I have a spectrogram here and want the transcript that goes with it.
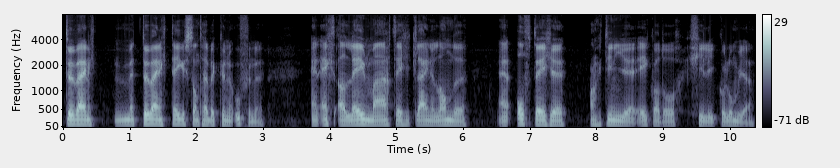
te weinig, met te weinig tegenstand hebben kunnen oefenen. En echt alleen maar tegen kleine landen. En, of tegen Argentinië, Ecuador, Chili, Colombia.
